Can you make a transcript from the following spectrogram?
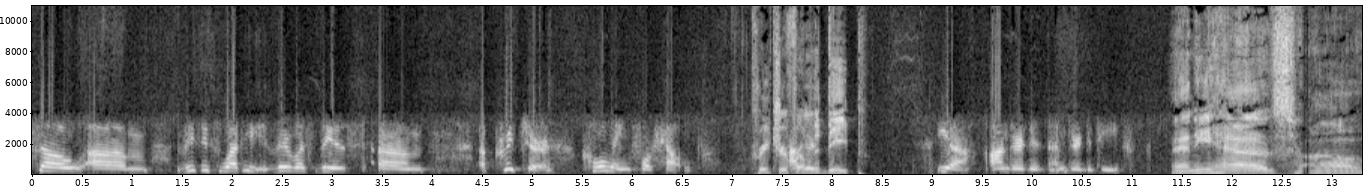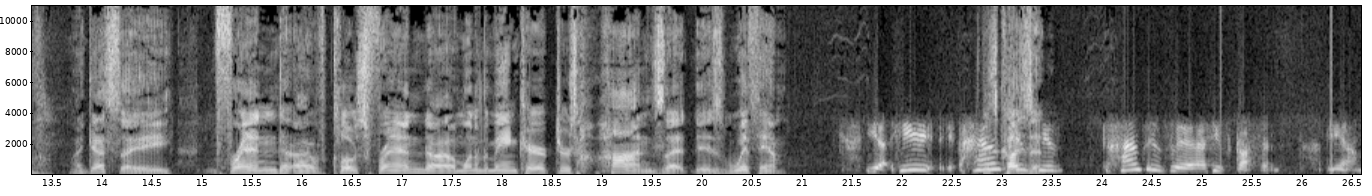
so um, this is what he there was this um, a creature calling for help Creature from Under- the deep. yeah under the under the deep And he has, uh, I guess, a friend, a close friend, uh, one of the main characters, Hans, that is with him. Yeah, he Hans cousin. Is his, Hans is uh, his cousin. Yeah,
